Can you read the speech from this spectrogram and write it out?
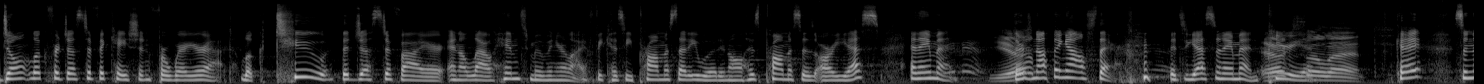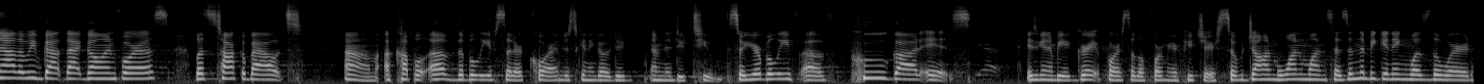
don't look for justification for where you're at. Look to the justifier and allow him to move in your life because he promised that he would, and all his promises are yes and amen. Yep. There's nothing else there. it's yes and amen, period. Excellent. Okay? So now that we've got that going for us, let's talk about um, a couple of the beliefs that are core. I'm just going to go do, I'm going to do two. So your belief of who God is is going to be a great force that'll form your future. So John 1 1 says, In the beginning was the Word,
